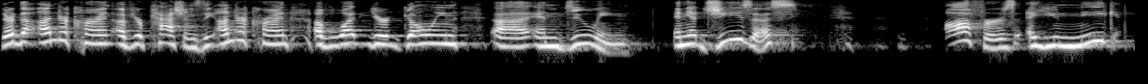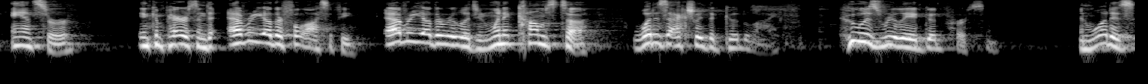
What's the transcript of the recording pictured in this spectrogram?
They're the undercurrent of your passions, the undercurrent of what you're going uh, and doing. And yet, Jesus offers a unique answer in comparison to every other philosophy, every other religion, when it comes to what is actually the good life who is really a good person and what is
